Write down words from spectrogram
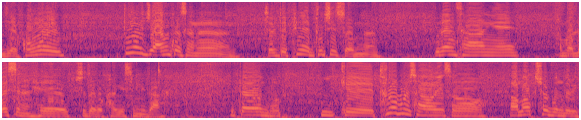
이제 공을 띄우지 않고서는 절대 핀에 붙일 수 없는 이런 상황에 한번 레슨을 해 주도록 하겠습니다. 일단 뭐 이렇게 트러블 상황에서 아마추어 분들이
